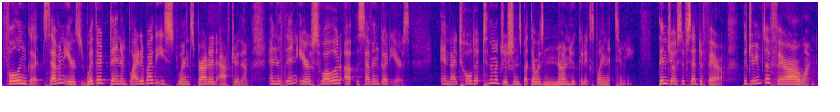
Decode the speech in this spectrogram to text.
full and good. Seven ears, withered, thin, and blighted by the east wind, sprouted after them. And the thin ears swallowed up the seven good ears and I told it to the magicians, but there was none who could explain it to me. Then Joseph said to Pharaoh, The dreams of Pharaoh are one.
